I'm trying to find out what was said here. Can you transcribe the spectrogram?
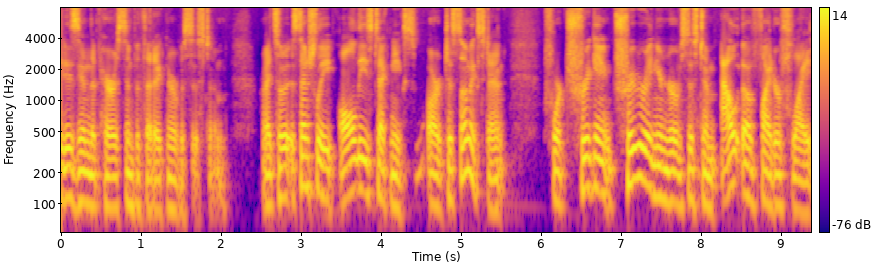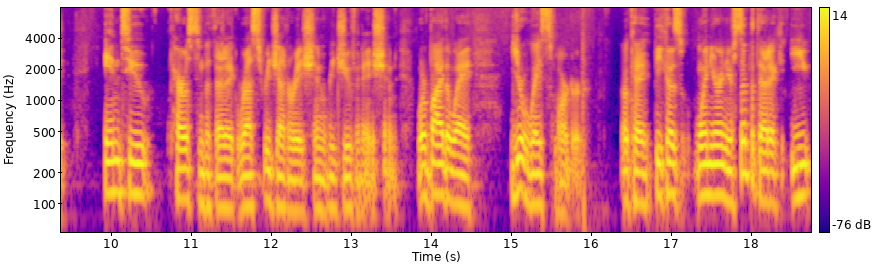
it is in the parasympathetic nervous system, right? So essentially, all these techniques are to some extent for triggering, triggering your nervous system out of fight or flight into parasympathetic rest, regeneration, rejuvenation, where, by the way, you're way smarter, okay? Because when you're in your sympathetic, you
